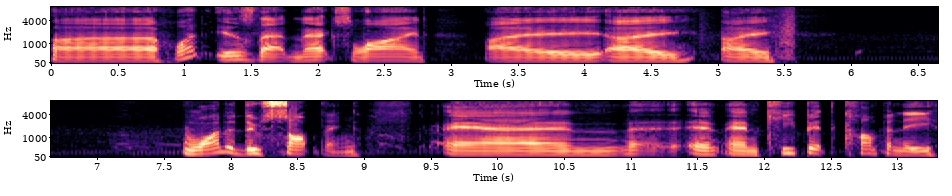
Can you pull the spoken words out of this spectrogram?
uh, what is that next line I I I want to do something and and and keep it company.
